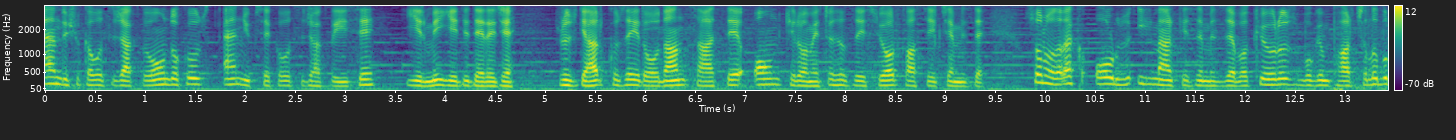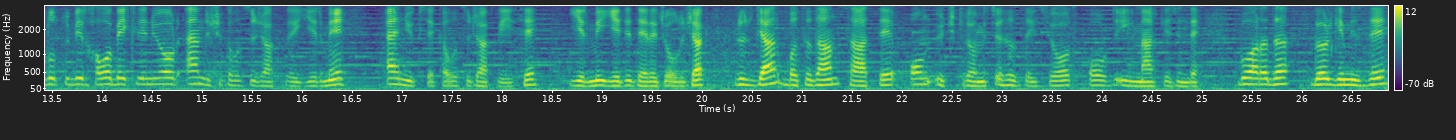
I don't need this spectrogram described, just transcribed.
En düşük hava sıcaklığı 19, en yüksek hava sıcaklığı ise 27 derece. Rüzgar kuzeydoğudan saatte 10 km hızla esiyor Fatsa ilçemizde. Son olarak Ordu il merkezimizde bakıyoruz. Bugün parçalı bulutlu bir hava bekleniyor. En düşük hava sıcaklığı 20, en yüksek hava sıcaklığı ise 27 derece olacak. Rüzgar batıdan saatte 13 km hızla esiyor Ordu il merkezinde. Bu arada bölgemizde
